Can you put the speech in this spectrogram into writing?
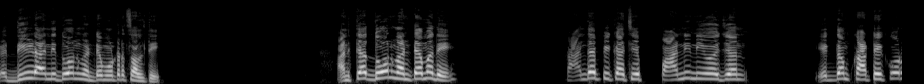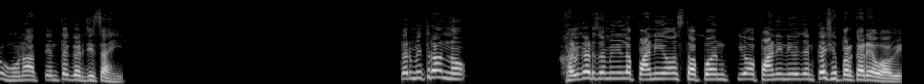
का दीड आणि दोन घंटे मोटर चालते. आणि त्या दोन घंट्यामध्ये कांदा पिकाचे पाणी नियोजन एकदम काटेकोर होणं अत्यंत गरजेचं आहे. तर मित्रांनो खळगड जमिनीला पाणी व्यवस्थापन किंवा पाणी नियोजन कशा प्रकारे व्हावे?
